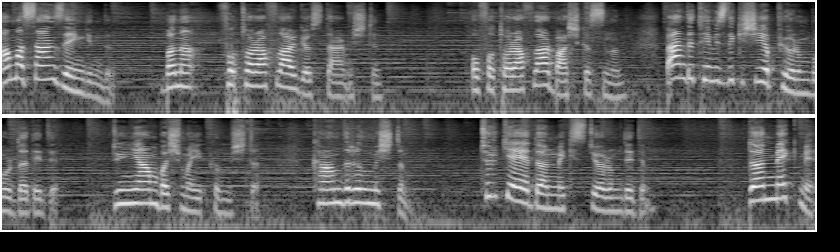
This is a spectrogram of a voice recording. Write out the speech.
Ama sen zengindin. Bana fotoğraflar göstermiştin. O fotoğraflar başkasının. Ben de temizlik işi yapıyorum burada dedi. Dünyam başıma yıkılmıştı. Kandırılmıştım. Türkiye'ye dönmek istiyorum dedim. Dönmek mi?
